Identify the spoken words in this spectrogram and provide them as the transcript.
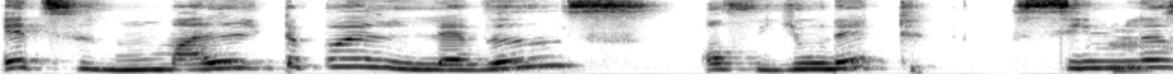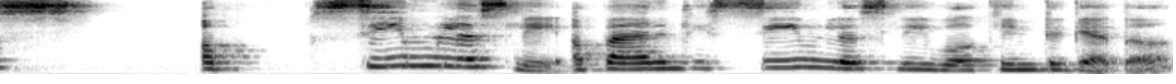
it's multiple levels of unit, seamless, up, seamlessly, apparently seamlessly working together,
